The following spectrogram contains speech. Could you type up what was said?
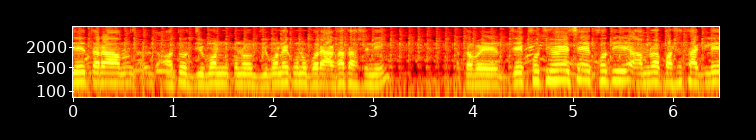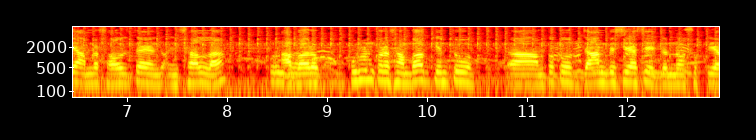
যে তারা হয়তো জীবন কোনো জীবনে কোনো পরে আঘাত আসেনি। তবে যে ক্ষতি হয়েছে ক্ষতি আমরা পাশে থাকলে আমরা সহজতা ইনশাল্লাহ আবারও পূরণ করা সম্ভব। কিন্তু অন্তত যান বেশি আছে এর জন্য শুক্রিয়া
